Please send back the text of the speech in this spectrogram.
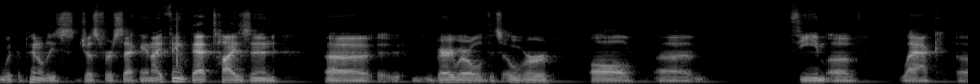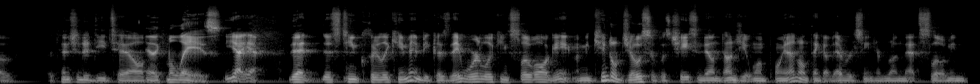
with the penalties just for a second, I think that ties in uh, very well with this overall uh, theme of lack of attention to detail. Yeah, like malaise. Yeah, yeah. That this team clearly came in because they were looking slow all game. I mean, Kendall Joseph was chasing down Dungey at one point. I don't think I've ever seen him run that slow. I mean,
